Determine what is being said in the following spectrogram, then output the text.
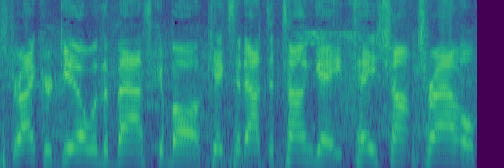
Striker Gill with the basketball, kicks it out to Tungate. Tayshawn traveled.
